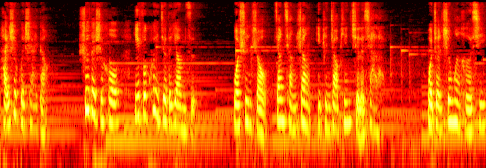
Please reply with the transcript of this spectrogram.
还是会晒到。”说的时候一副愧疚的样子。我顺手将墙上一片照片取了下来。我转身问荷西：“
